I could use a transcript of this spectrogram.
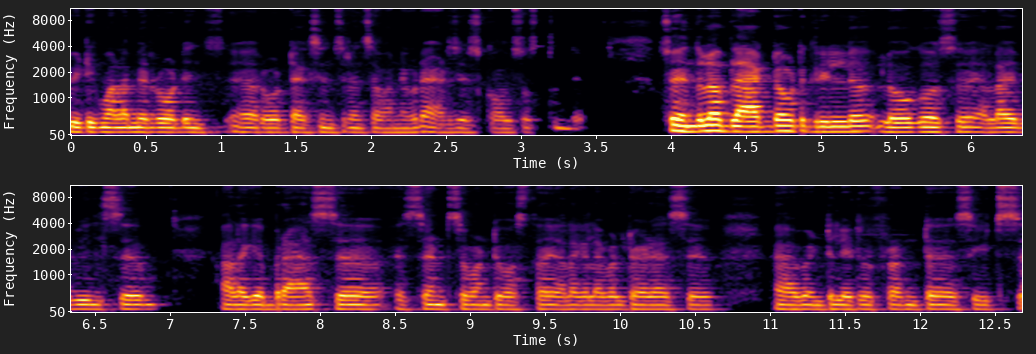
వీటికి మళ్ళీ మీరు రోడ్ ఇన్స్ రోడ్ ట్యాక్స్ ఇన్సూరెన్స్ అవన్నీ కూడా యాడ్ చేసుకోవాల్సి వస్తుంది. సో ఇందులో black out grille logos alloy wheels అలాగే బ్రాస్ ఎసెంట్స్ వంటివి వస్తాయి. అలాగే లెవెల్ టైడర్స్ ventilated front seats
